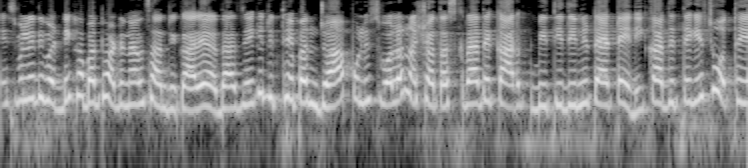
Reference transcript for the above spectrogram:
ਇਸ ਵੇਲੇ ਦੀ ਵੱਡੀ ਖਬਰ ਤੁਹਾਡੇ ਨਾਲ ਸਾਂਝੀ ਕਰ ਰਹੇ ਹਾਂ ਦੱਸਦੇ ਕਿ ਜਿੱਥੇ ਪੰਜਾਬ ਪੁਲਿਸ ਵੱਲੋਂ ਨਸ਼ਾ ਤਸਕਰਾਂ ਦੇ ਘਰ ਬੀਤੀ ਦਿਨ ਟੈ ਢੇਰੀ ਕਰ ਦਿੱਤੇ ਗਏ ਸੋ, ਉੱਥੇ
